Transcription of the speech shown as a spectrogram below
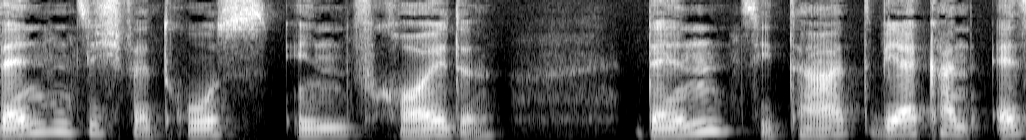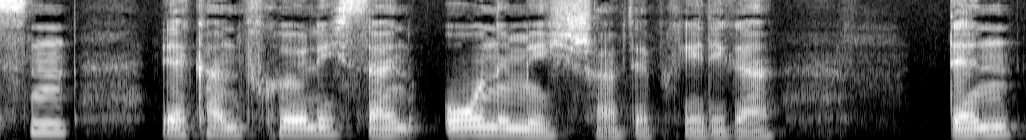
wenden sich Verdruss in Freude. Denn, Zitat, wer kann essen, wer kann fröhlich sein ohne mich, schreibt der Prediger. Denn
